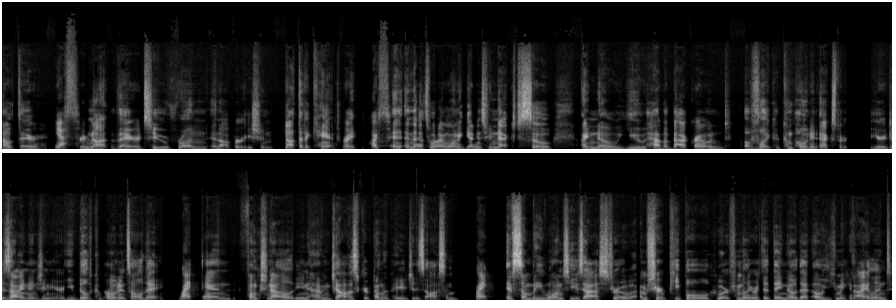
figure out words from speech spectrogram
out there. Yes. They're not there to run an operation. Not that it can't, right? Of course. And, and that's what I want to get into next. So I know you have a background of like a component expert. You're a design engineer. You build components all day. Right. And functionality and having JavaScript on the page is awesome. Right. If somebody wants to use Astro, I'm sure people who are familiar with it, they know that, oh, you can make an island.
